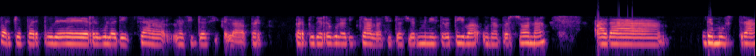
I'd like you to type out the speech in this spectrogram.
perquè per poder regularitzar la situació, la, per, per poder regularitzar la situació administrativa, una persona ha de demostrar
